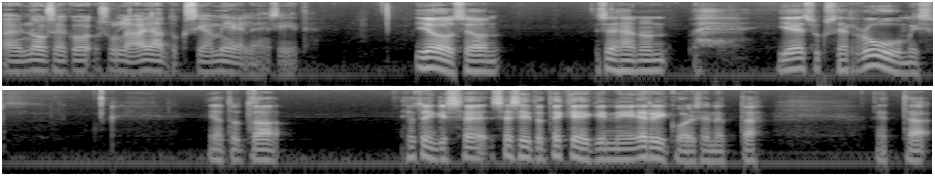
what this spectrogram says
Vai nouseeko sulle ajatuksia mieleen siitä? Joo, se on, sehän on Jeesuksen ruumis. Ja tota, jotenkin se, se siitä tekeekin niin erikoisen, että, että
